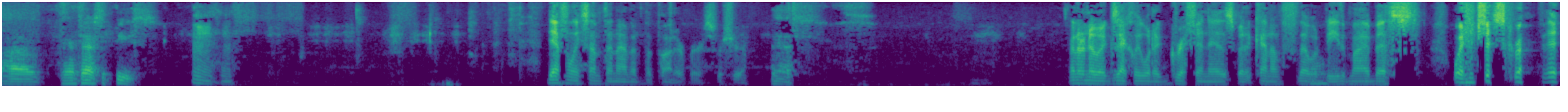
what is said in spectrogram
uh, Fantastic Beasts. hmm Definitely something out of the Potterverse for sure. Yes. I don't know exactly what a griffin is, but it kind of that would be my best way to describe it.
